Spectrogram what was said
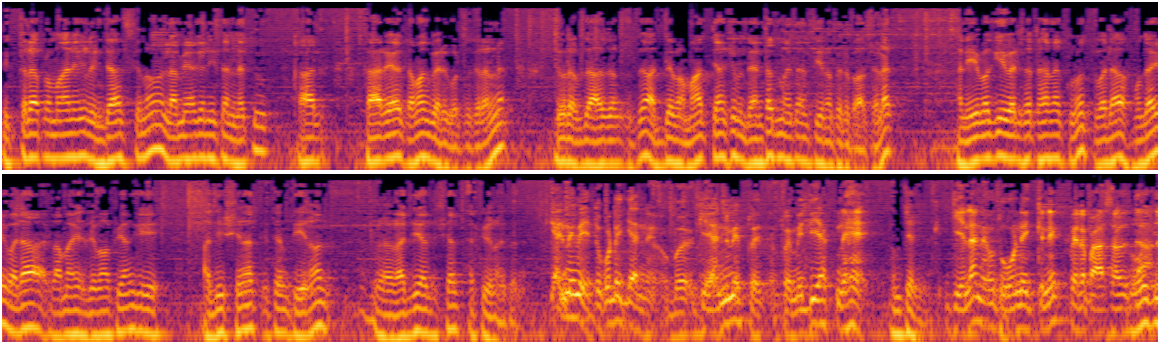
එක්තරා ප්‍රමාණයකට නිදහස් වෙනවා ළමයා ගැන හිතන්නේ නැතුව කාර්- කාර්යය තමන් වැඩ කොටස කරන්න. ඒතකොට උදාහරණයක් අධ්‍යාපන අමාත්‍යාංශවල දැන්ටත් මම හිතන්නේ තියෙන පෙර පාසලක්. අනේ වගේ වැඩසටහනක් වුණොත් වඩා හොඳයි වඩා ළමයි දෙමාපියන්ගේ අධිශනත් එතන තියෙනවා රාජ්‍ය අධිශනත් ඇති වෙනවා එතන. කියන්නේ මේ එතකොට කියන්නේ ඔබ කියන්නේ මේ ප්‍ර- ප්‍රමිතියක් නැහැ. කියලා නැවත ඕන එක්කෙනෙක් පෙර පාසල් දාන.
